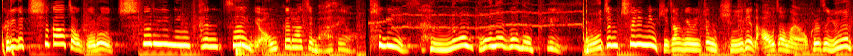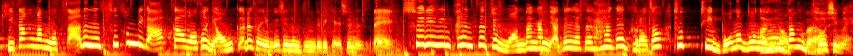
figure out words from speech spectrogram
그리고 추가적으로 추리닝 팬츠 영끌하지 마세요. please, no 보노 보노 please. 요즘 추리닝 기장감이 좀 길게 나오잖아요. 그래서 요 기장감 뭐 자르는 수선비가 아까워서 영끌해서 입으시는 분들이 계시는데 추리닝 팬츠 좀 원단감 야들야들하고 그러죠? 툭튀 보노 보노 아니, 현상 없어요. 더 심해.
